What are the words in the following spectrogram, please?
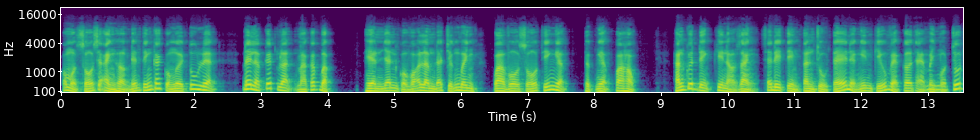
có một số sẽ ảnh hưởng đến tính cách của người tu luyện. Đây là kết luận mà các bậc hiền nhân của võ lâm đã chứng minh qua vô số thí nghiệm, thực nghiệm khoa học. Hắn quyết định khi nào rảnh sẽ đi tìm tần chủ tế để nghiên cứu về cơ thể mình một chút,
